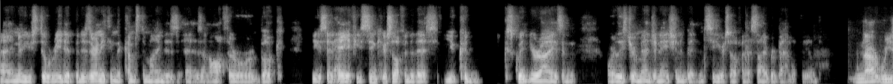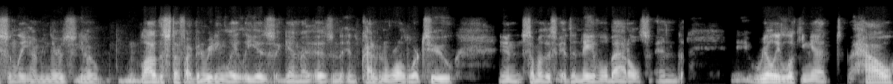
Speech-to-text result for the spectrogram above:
I know you still read it, but is there anything that comes to mind as as an author or a book you said, hey, if you sink yourself into this, you could squint your eyes and or at least your imagination a bit and see yourself in a cyber battlefield? Not recently. I mean, there's you know a lot of the stuff I've been reading lately is again uh, is in, in kind of in World War II in some of this the naval battles and really looking at how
